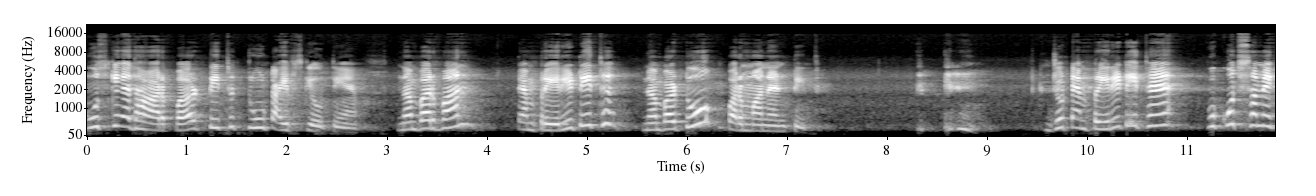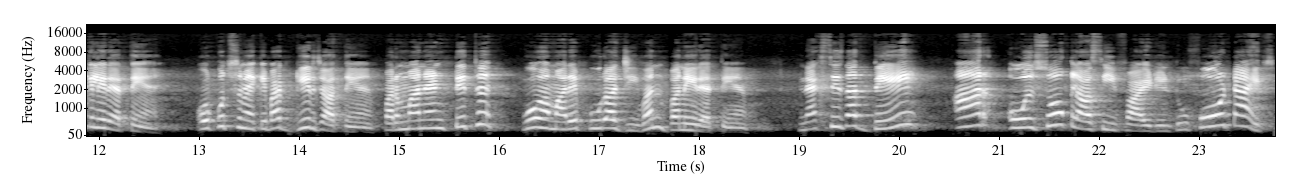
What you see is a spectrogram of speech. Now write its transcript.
उसके आधार पर टिथ टू टाइप्स के होते हैं। Number one temporary teeth. Number two permanent teeth. जो टेम्परेरी टिथ हैं, वो कुछ समय के लिए रहते हैं और कुछ समय के बाद गिर जाते हैं। परमानेंट टिथ, वो हमारे पूरा जीवन बने रहते हैं। Next is the they are also classified into four types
